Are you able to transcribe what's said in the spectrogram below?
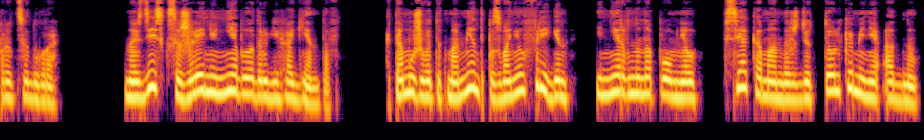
процедура. Но здесь, к сожалению, не было других агентов. К тому же в этот момент позвонил Фригин и нервно напомнил, Вся команда ждет только меня одну.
